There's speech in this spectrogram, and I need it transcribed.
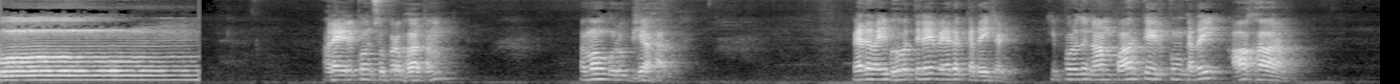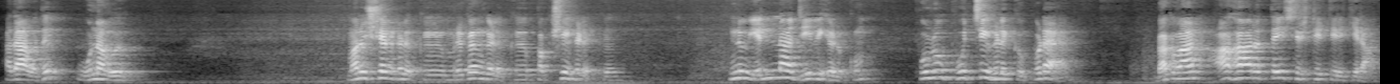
ॐ अनैर्कं सुप्रभातम्। नमो गुरुभ्यः। வேத வைபவத்திலே வேத கதைகள் இப்பொழுது நாம் பார்க்க இருக்கும் கதை ஆகாரம். அதாவது உணவு. மனுஷர்களுக்கு மிருகங்களுக்கு பட்சிகளுக்கு இன்னும் எல்லா ஜீவிகளுக்கும் புழு பூச்சிகளுக்கு கூட பகவான் ஆகாரத்தை சிருஷ்டித்திருக்கிறார்.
